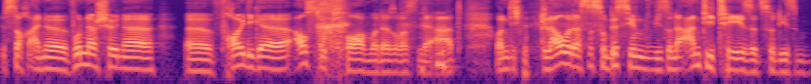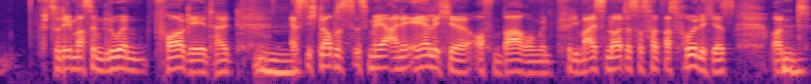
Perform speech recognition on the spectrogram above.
ist doch eine wunderschöne, äh, freudige Ausdrucksform oder sowas in der Art. Und ich glaube, das ist so ein bisschen wie so eine Antithese zu diesem, zu dem, was in Lewin vorgeht. Halt, mhm. es, ich glaube, es ist mehr eine ehrliche Offenbarung. Und für die meisten Leute ist das halt was Fröhliches. Und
